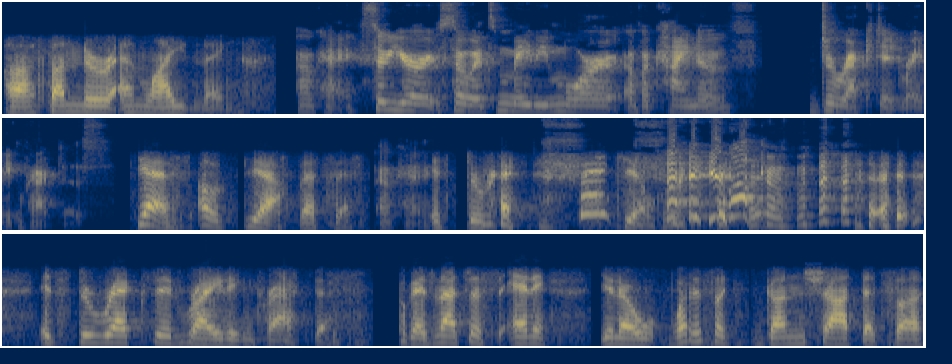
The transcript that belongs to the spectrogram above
uh, Thunder and Lightning. Okay, so you're so it's maybe more of a kind of directed writing practice. Yes. Oh, yeah. That's it. Okay. It's direct. Thank you. You're welcome. it's directed writing practice. Okay, it's not just any. You know, what is a gunshot that's a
